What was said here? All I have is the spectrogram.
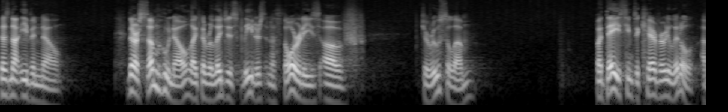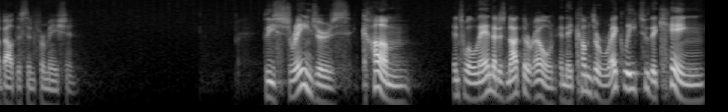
does not even know. There are some who know, like the religious leaders and authorities of Jerusalem, but they seem to care very little about this information. These strangers come into a land that is not their own, and they come directly to the king,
